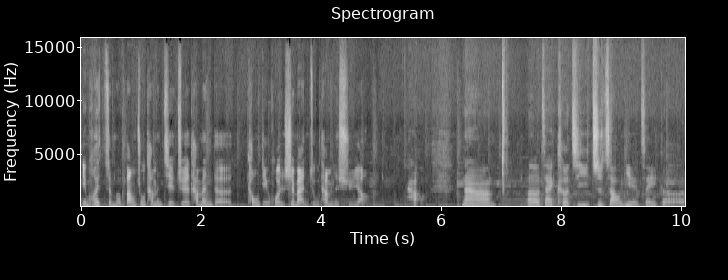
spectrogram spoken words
你们会怎么帮助他们解决他们的痛点，或者是满足他们的需要？好，那呃，在科技制造业这个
